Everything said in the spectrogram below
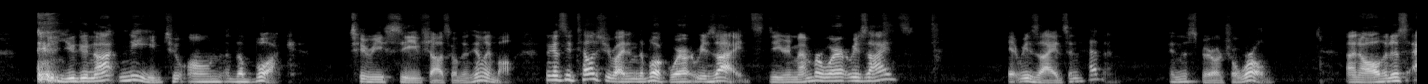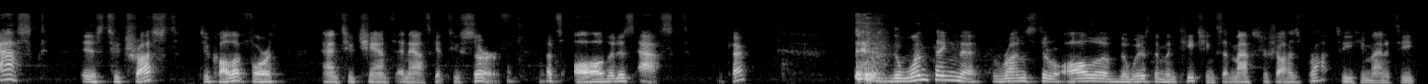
you do not need to own the book to receive Sha's Golden Healing Ball because he tells you right in the book where it resides. Do you remember where it resides? It resides in heaven, in the spiritual world. And all that is asked is to trust, to call it forth, and to chant and ask it to serve. That's all that is asked. Okay? the one thing that runs through all of the wisdom and teachings that Master Sha has brought to humanity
